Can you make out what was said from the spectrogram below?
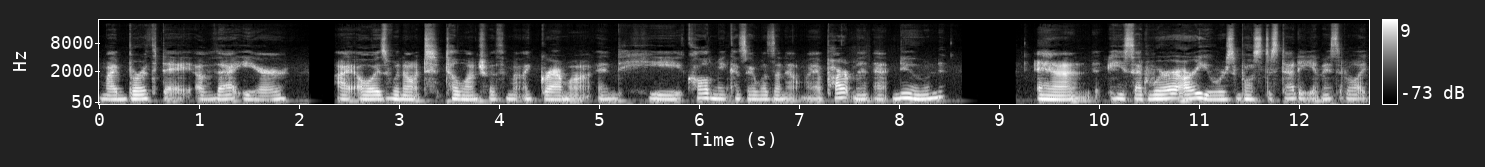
my birthday of that year. I always went out to lunch with my grandma, and he called me because I wasn't at my apartment at noon. And he said, Where are you? We're supposed to study. And I said, Well, I,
